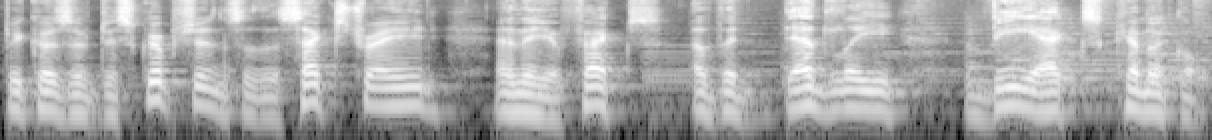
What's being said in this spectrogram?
because of descriptions of the sex trade and the effects of the deadly VX chemical.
